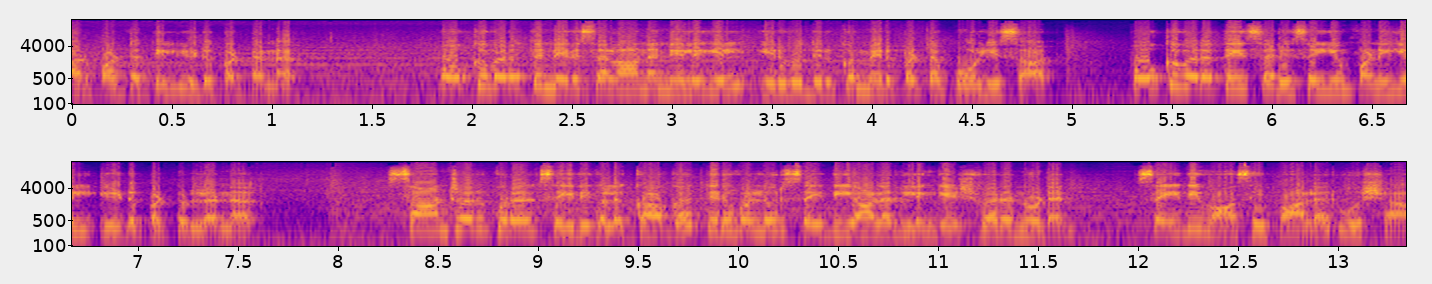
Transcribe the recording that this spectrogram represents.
ஆர்ப்பாட்டத்தில் ஈடுபட்டனர். போக்குவரத்து நெரிசலான நிலையில் இருபதிற்கும் மேற்பட்ட போலீசார் போக்குவரத்தை சரி செய்யும் பணியில் ஈடுபட்டுள்ளனர். சான்றர் குரல் செய்திகளுக்காக திருவள்ளூர் செய்தியாளர் லிங்கேஸ்வரனுடன் செய்தி வாசிப்பாளர் உஷா.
